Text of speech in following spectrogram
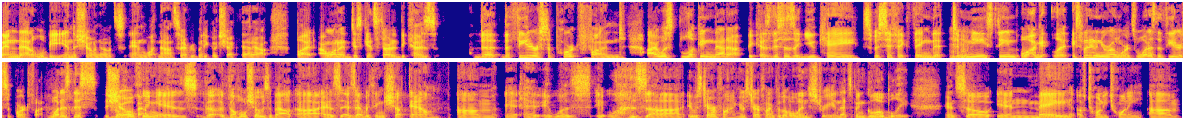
And that will be in the show notes and whatnot. So everybody go check that out. But I want to just get started because the the theater support fund. I was looking that up because this is a UK specific thing that to Mhm. me seemed. Well, again, explain it in your own words. What is the theater support fund? What is this show the whole about? thing is the the whole show is about uh, as as everything shut down. Um, it, it was it was uh, it was terrifying. It was terrifying for the whole industry, and that's been globally. And so in May of 2020, um,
